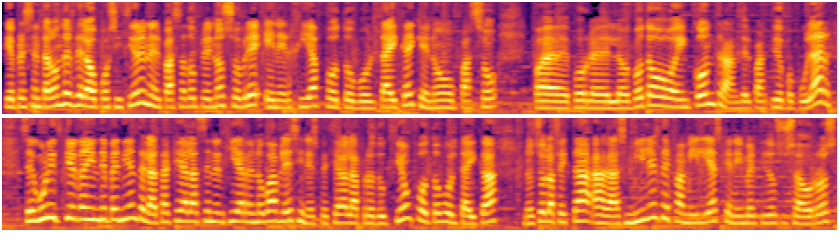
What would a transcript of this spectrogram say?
que presentaron desde la oposición en el pasado pleno sobre energía fotovoltaica y que no pasó por el voto en contra del Partido Popular. Según Izquierda Independiente, el ataque a las energías renovables y en especial a la producción fotovoltaica no solo afecta a las miles de familias que han invertido sus ahorros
